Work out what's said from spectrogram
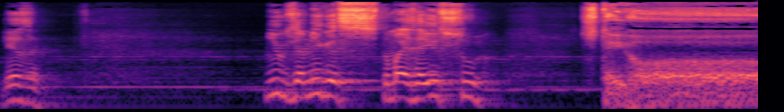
Beleza? Amigos e amigas, no mais é isso. してよ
